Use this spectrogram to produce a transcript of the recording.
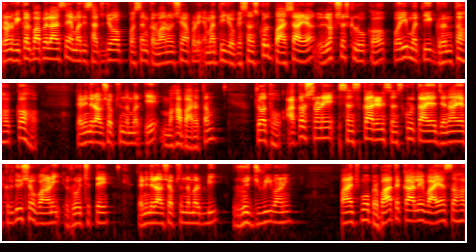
ત્રણ વિકલ્પ આપેલા હશે. એમાંથી સાચો જવાબ પસંદ કરવાનો છે આપણે. એમાંથી જો કે સંસ્કૃત ભાષાય લક્ષ શ્લોક પરિમતિ ગ્રંથ કહ. તેની અંદર આવશે ઓપ્શન નંબર એ, મહાભારતમ. ચોથો, આકર્ષણે સંસ્કારેણ સંસ્કૃતાય જનાય કૃદુષ વાણી રોચતે. તેની અંદર આવશે ઓપ્શન નંબર બી, રુજ્વી વાણી. પાંચમો, પ્રભાતકાલે વાયસહ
